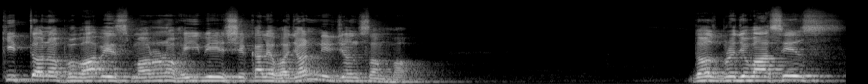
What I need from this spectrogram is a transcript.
Kirtana prabhave smarana haive shekale bhajan nirjan sambhav. Those Brajavasis,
